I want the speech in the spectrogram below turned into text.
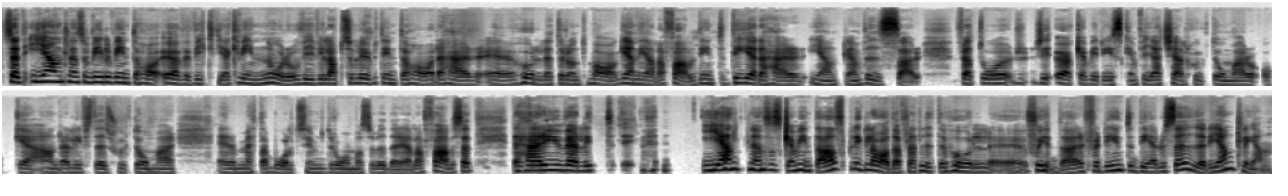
Så att egentligen så vill vi inte ha överviktiga kvinnor och vi vill absolut inte ha det här eh, hullet runt magen i alla fall. Det är inte det det här egentligen visar. För att då ökar vi risken för hjärt-kärlsjukdomar och eh, andra livsstilssjukdomar, eh, metabolt syndrom och så vidare i alla fall. Så att det här är ju väldigt eh, egentligen så ska vi inte alls bli glada för att lite hull eh, skyddar, för det är inte det du säger egentligen.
